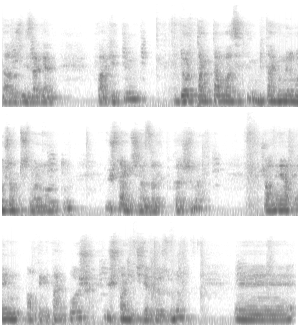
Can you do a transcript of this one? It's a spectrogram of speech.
daha doğrusu izlerken fark ettim. 4 tanktan bahsettim. Bir tankın birini boşaltmıştım onu unuttum. 3 tank için hazırladık bu karışımı. Şu an en, en alttaki tank boş. 3 tank için yapıyoruz bunu. Ee,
